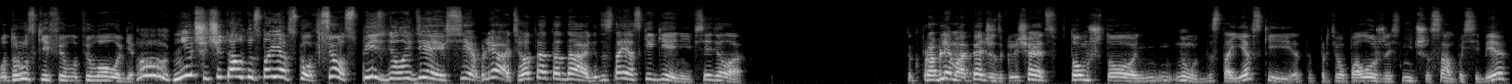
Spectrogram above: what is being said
Вот русские фил- филологи. «А, Ницше читал Достоевского, все, спиздил идеи все, блядь, вот это да, Достоевский гений, все дела. Только проблема, опять же, заключается в том, что, ну, Достоевский – это противоположность Ницше сам по себе,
